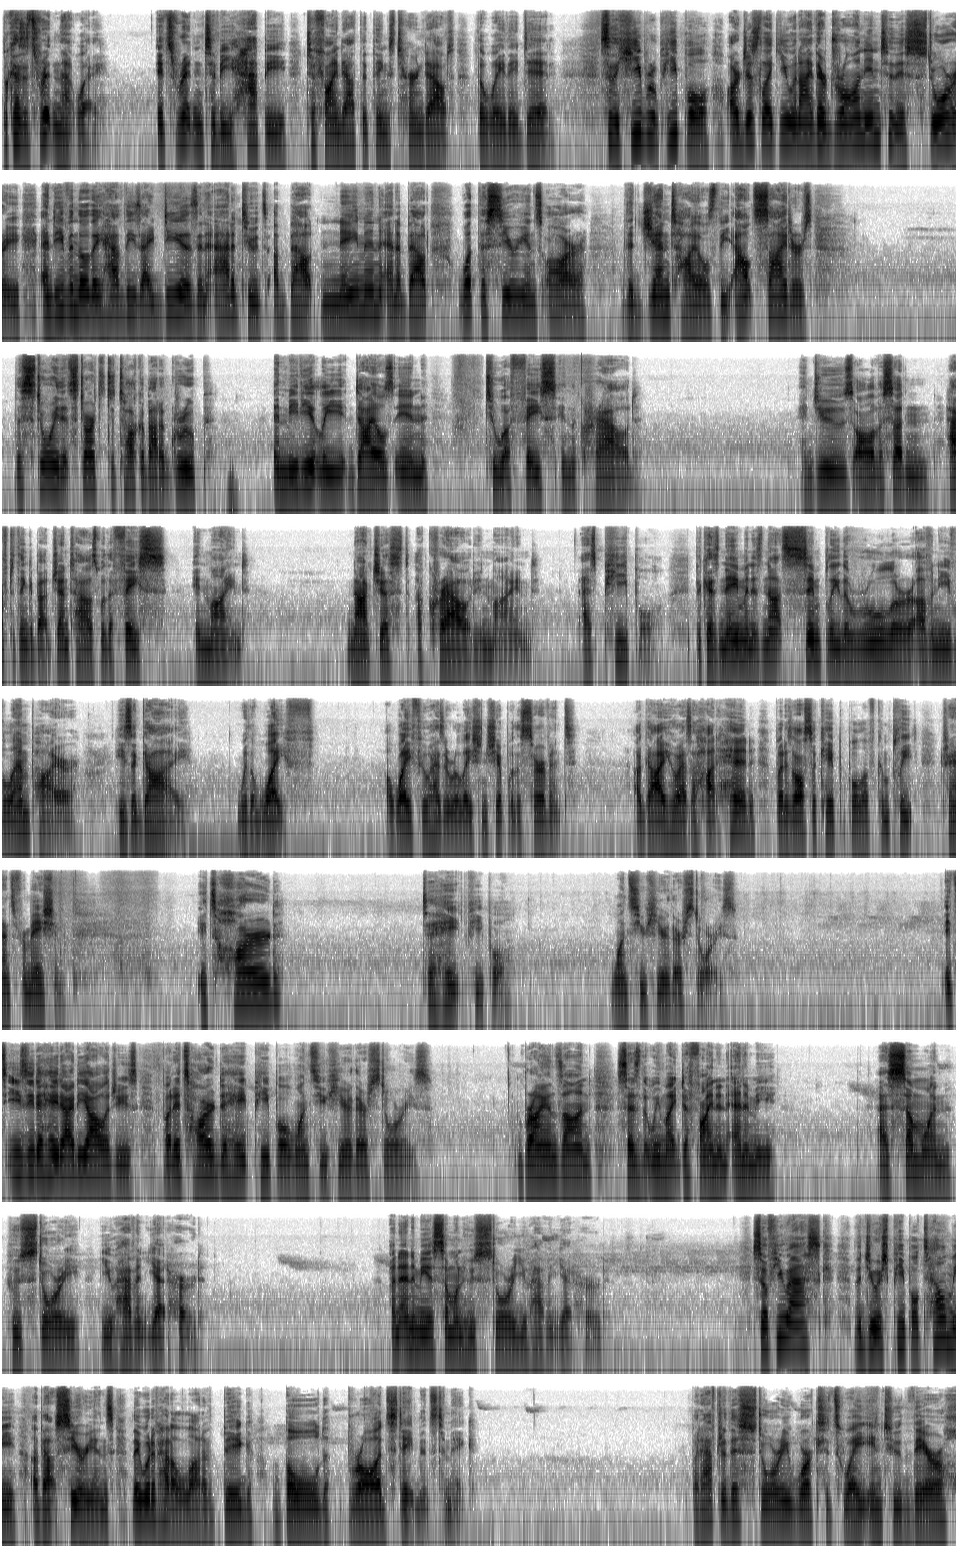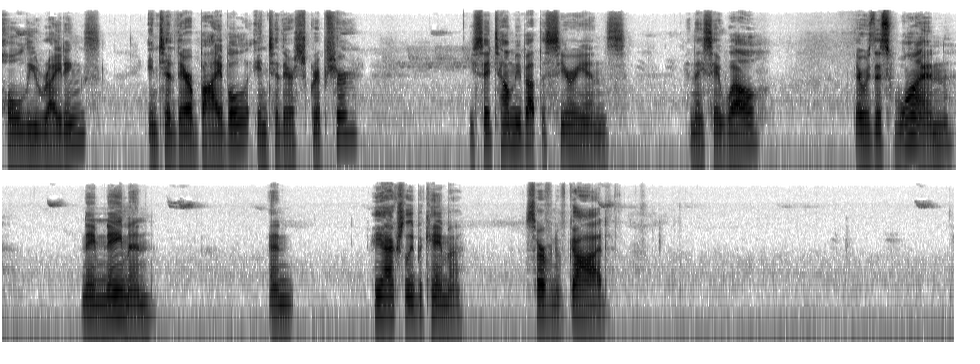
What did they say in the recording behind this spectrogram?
because it's written that way. It's written to be happy to find out that things turned out the way they did. So the Hebrew people are just like you and I. They're drawn into this story. And even though they have these ideas and attitudes about Naaman and about what the Syrians are, the Gentiles, the outsiders, the story that starts to talk about a group immediately dials in to a face in the crowd. And Jews all of a sudden have to think about Gentiles with a face in mind, not just a crowd in mind, as people because Naaman is not simply the ruler of an evil empire. He's a guy with a wife, a wife who has a relationship with a servant, a guy who has a hot head but is also capable of complete transformation. It's hard to hate people once you hear their stories. It's easy to hate ideologies, but it's hard to hate people once you hear their stories. Brian Zahnd says that we might define an enemy as someone whose story you haven't yet heard. An enemy is someone whose story you haven't yet heard. So if you ask the Jewish people, tell me about Syrians, they would have had a lot of big, bold, broad statements to make. But after this story works its way into their holy writings, into their Bible, into their scripture, you say, Tell me about the Syrians. And they say, Well, there was this one named Naaman, and he actually became a servant of God.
